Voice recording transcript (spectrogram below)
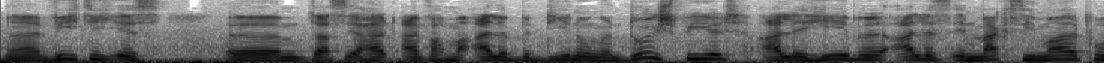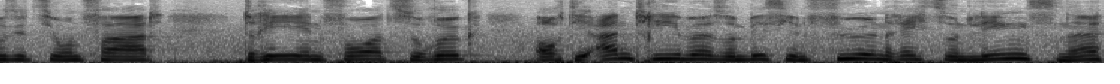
Ne, wichtig ist, ähm, dass ihr halt einfach mal alle Bedienungen durchspielt, alle Hebel, alles in Maximalposition fahrt, drehen, vor, zurück, auch die Antriebe so ein bisschen fühlen, rechts und links, ne?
